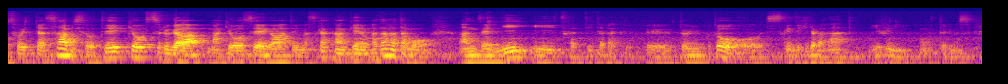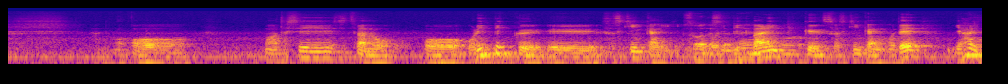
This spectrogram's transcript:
そういったサービスを提供する側、まあ、行政側といいますか関係の方々も安全に使っていただくということを実現できればなというふうに思っております。あの私実はあのオリンピック組織委員会、ね、オリンピック・パラリンピック組織委員会の方で、やはり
